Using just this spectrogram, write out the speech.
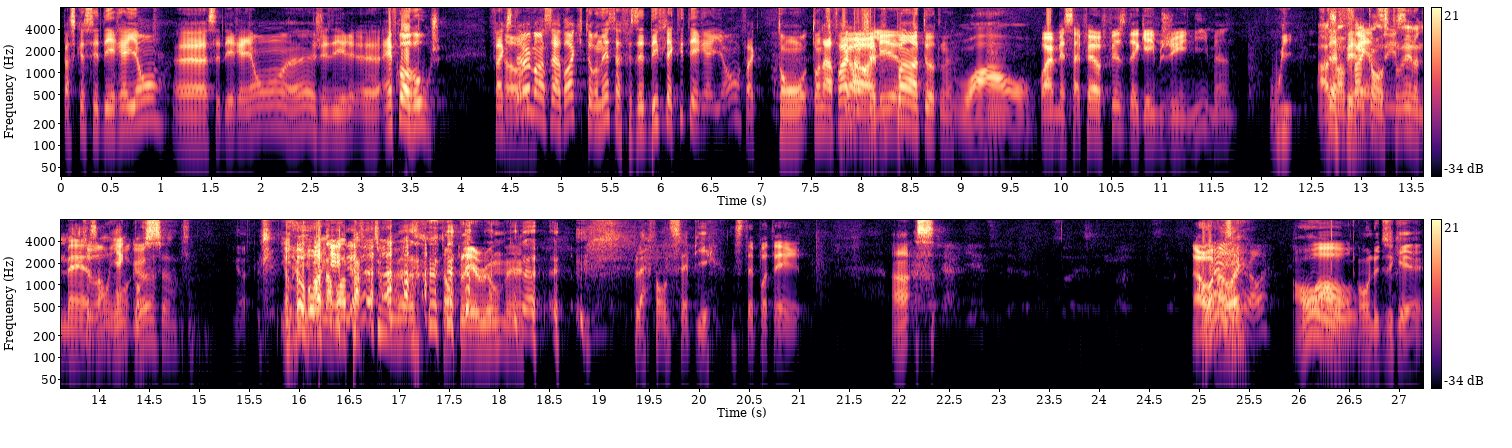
parce que c'est des rayons, euh, c'est des rayons euh, j'ai des, euh, infrarouges. Fait que si Ah t'avais ouais. un ventilateur qui tournait, ça faisait déflecter tes rayons. Fait que ton, ton affaire marchait Caline. plus pas en tout. Là. Wow. Ouais, mais ça fait office de game génie, man. Oui. Ah, me fait. faire construire Ça une maison, rien que pour gars. ça. Il va en avoir partout. là. Ton playroom, euh, plafond de 7 pieds. C'était pas terrible. Ah, c- Ah ouais? Ah ouais? Oh! On nous dit que.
